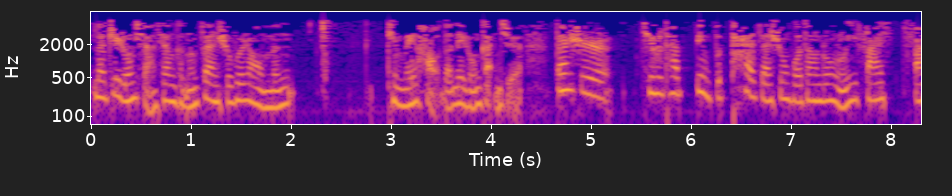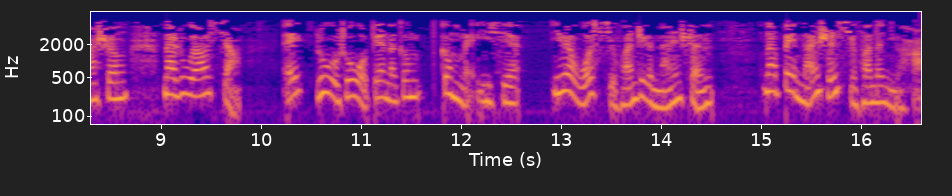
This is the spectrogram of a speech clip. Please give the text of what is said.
那这种想象可能暂时会让我们挺美好的那种感觉，但是。其实它并不太在生活当中容易发发生。那如果要想，哎，如果说我变得更更美一些，因为我喜欢这个男神，那被男神喜欢的女孩，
